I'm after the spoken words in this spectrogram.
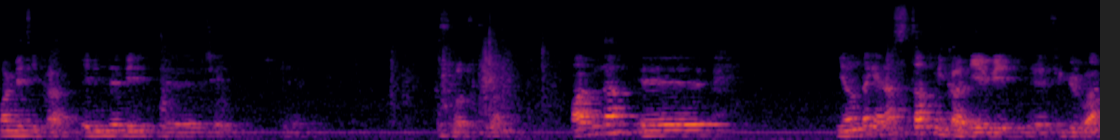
Magnetika elinde bir e, şey e, pusula tutuyor. Ardından e, yanında gelen statmika diye bir e, figür var.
